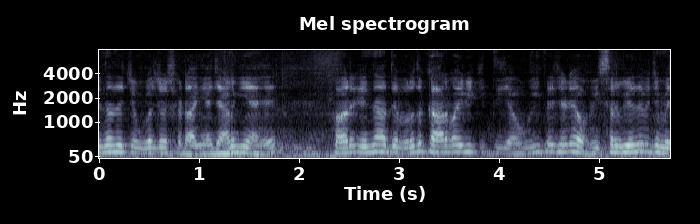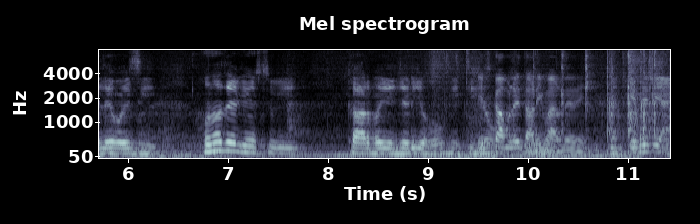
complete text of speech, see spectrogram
ਇਹਨਾਂ ਦੇ ਚੁੰਗਲ 'ਚੋਂ ਛੁਡਾਈਆਂ ਜਾਣਗੀਆਂ ਇਹ ਔਰ ਇਹਨਾਂ ਦੇ ਵਿਰੁੱਧ ਕਾਰਵਾਈ ਵੀ ਕੀਤੀ ਜਾਊਗੀ ਤੇ ਜਿਹੜੇ ਆਫੀਸਰ ਵੀ ਇਹਦੇ ਵਿੱਚ ਮਿਲੇ ਹੋਏ ਸੀ ਉਹਨਾਂ ਦੇ ਅਗੇਂਸਟ ਵੀ ਕਾਰਵਾਈ ਜਿਹੜੀ ਉਹ ਕੀਤੀ ਇਸ ਜਾਊਗੀ। ਕੰਮ ਲਈ ਤਾੜੀ ਮਾਰਦੇ ਨੇ ਕਿਸੇ ਲਈ ਆਏ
